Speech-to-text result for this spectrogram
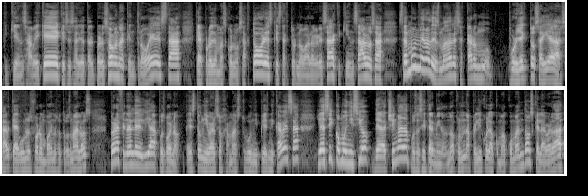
que quién sabe qué, que se salió tal persona, que entró esta, que hay problemas con los actores, que este actor no va a regresar, que quién sabe, o sea, está muy mero desmadre, sacaron proyectos ahí al azar, que algunos fueron buenos, otros malos, pero al final del día, pues bueno, este universo jamás tuvo ni pies ni cabeza. Y así como inició de la chingada, pues así terminó, ¿no? Con una película como Aquaman 2, que la verdad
